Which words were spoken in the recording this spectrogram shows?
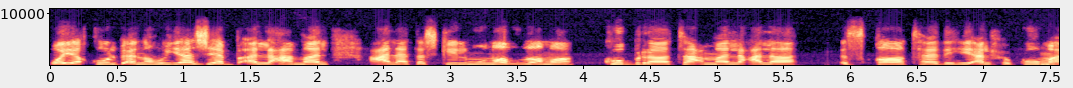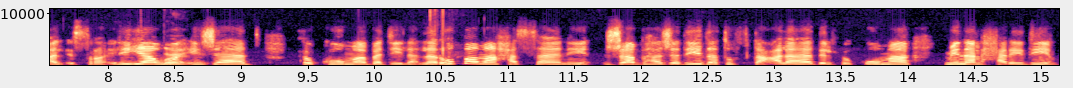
ويقول بأنه يجب العمل على تشكيل منظمة كبرى تعمل على إسقاط هذه الحكومة الإسرائيلية طيب. وإيجاد حكومة بديلة، لربما حساني جبهة جديدة تفتح على هذه الحكومة من الحريديم،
